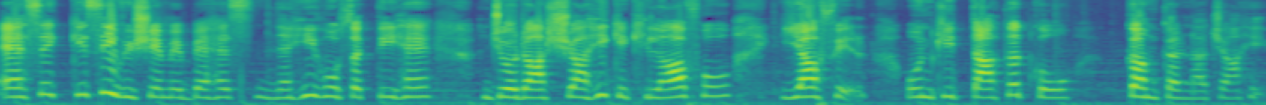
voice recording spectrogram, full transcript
ऐसे किसी विषय में बहस नहीं हो सकती है जो राजशाही के खिलाफ हो या फिर उनकी ताकत को कम करना चाहे।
